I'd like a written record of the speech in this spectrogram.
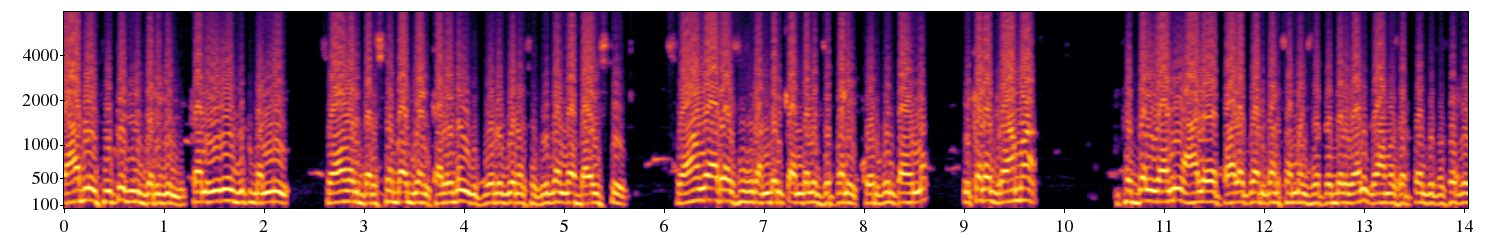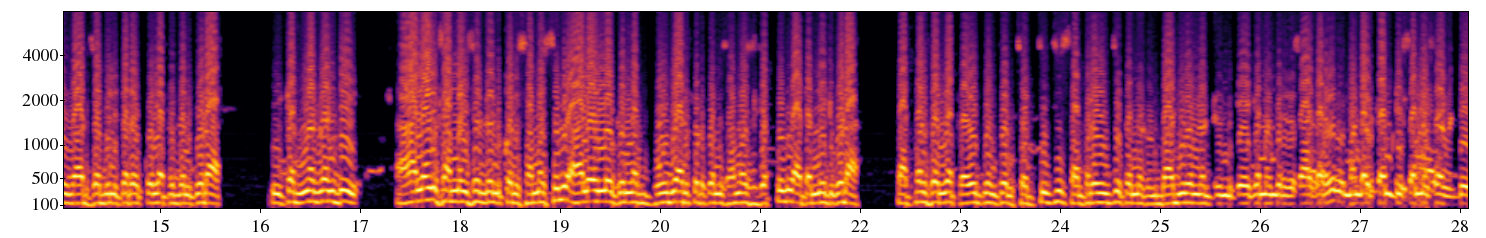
దారిలో చూపించడం జరిగింది. కానీ ఈ రోజుకి మళ్ళీ స్వామివారి దర్శన భాగ్యం కలగడం ఇది పూర్వజనం సుకృతంగా భావిస్తూ స్వామివారి ఆశీస్సులు అందరికీ అందాలని చెప్పని కోరుకుంటా ఉన్నా. ఇక్కడ గ్రామ పెద్దలు కానీ ఆలయ పాలకవర్గానికి సంబంధించిన పెద్దలు కానీ గ్రామ సర్పంచ్ ఉప సర్పంచ్ వార్డు సభ్యులు ఇతర కుల పెద్దలు కూడా ఇక్కడ ఉన్నటువంటి ఆలయానికి సంబంధించినటువంటి కొన్ని సమస్యలు ఆలయంలోకి వెళ్ళిన పూజారి కూడా కొన్ని సమస్యలు చెప్తుంది వాటన్నిటి కూడా తప్పనిసరిగా ప్రభుత్వంతో చర్చించి సంప్రదించి ఇక్కడ ఉన్నటువంటి బాధ్యులు ఉన్నటువంటి కేక మందిర సహకారం మండల కమిటీకి సంబంధించినటువంటి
